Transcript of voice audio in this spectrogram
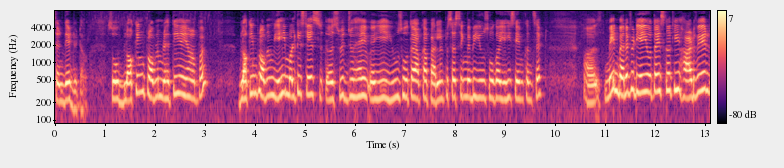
send their data so blocking problem रहती है यहाँ पर. ब्लॉकिंग प्रॉब्लम, यही मल्टी स्टेज स्विच जो है ये यूज़ होता है, आपका पैरेलल प्रोसेसिंग में भी यूज़ होगा, यही सेम कंसेप्ट मेन बेनिफिट यही होता है इसका कि हार्डवेयर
